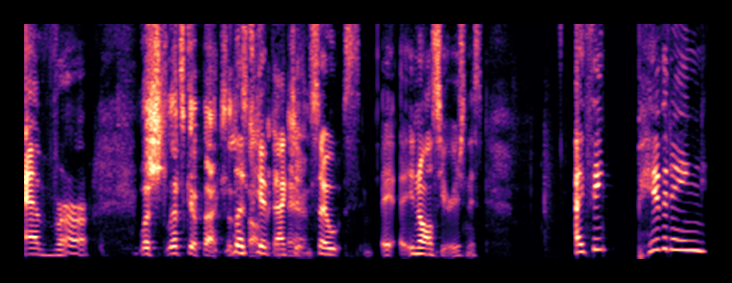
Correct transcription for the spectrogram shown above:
ever. Let's let's get back to the let's get back to it. So, in all seriousness, I think pivoting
